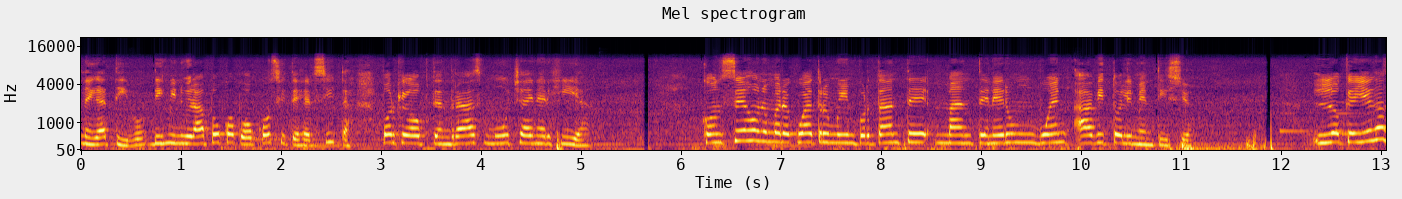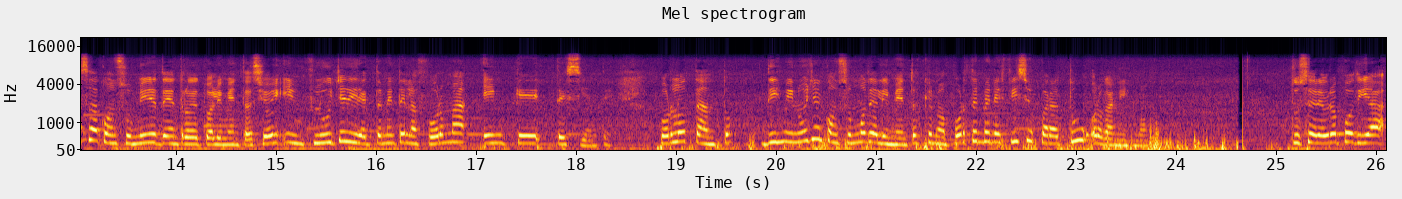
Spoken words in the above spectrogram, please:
negativo disminuirá poco a poco si te ejercitas, porque obtendrás mucha energía. Consejo número 4 y muy importante, mantener un buen hábito alimenticio. Lo que llegas a consumir dentro de tu alimentación influye directamente en la forma en que te sientes. Por lo tanto, disminuye el consumo de alimentos que no aporten beneficios para tu organismo. Tu cerebro podría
